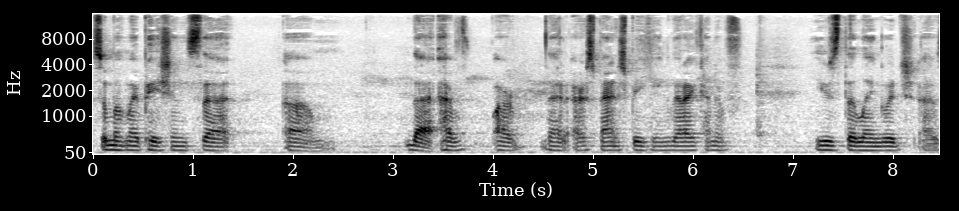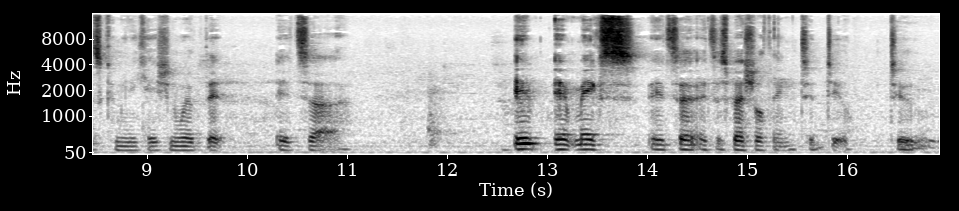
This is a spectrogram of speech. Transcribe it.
some of my patients that um, that have are that are Spanish speaking that I kind of use the language as communication with it it's uh it it makes it's a it's a special thing to do to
